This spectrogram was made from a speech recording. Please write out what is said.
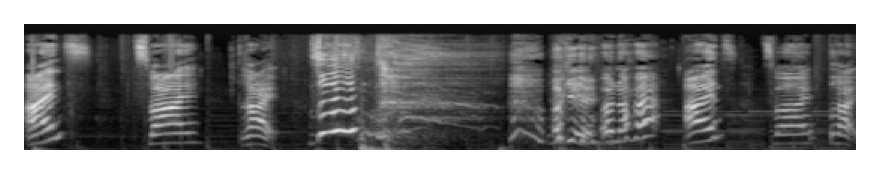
Eins, zwei, drei. Okay, und nochmal. Eins, zwei, drei.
